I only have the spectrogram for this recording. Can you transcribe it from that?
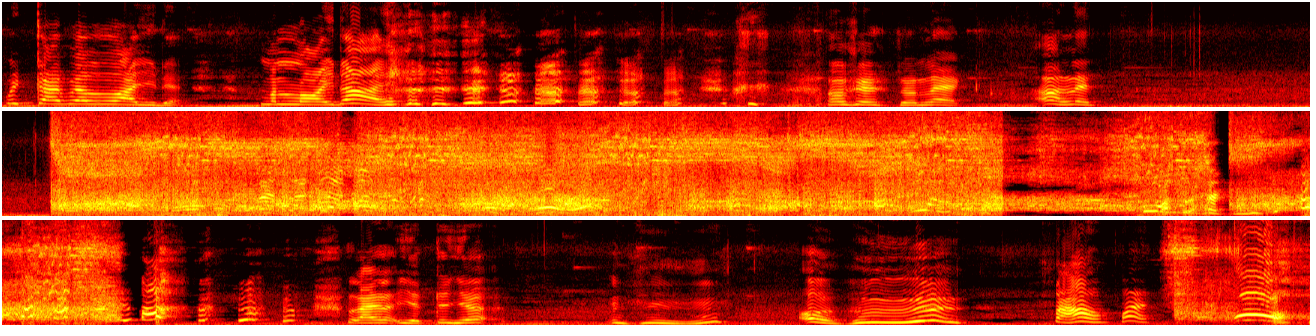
เป็นกลายเป็นอะไรเนี่ยมันลอยได้ โอเคตัวแรกอะเล่น แหลกเลยรายละเอียดก็เยอะ อือหือเออหือตามไป โอ้โห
